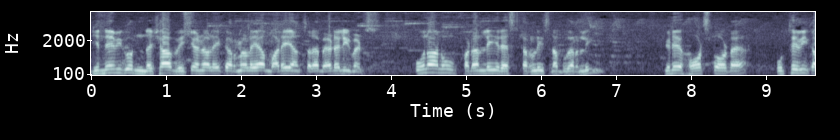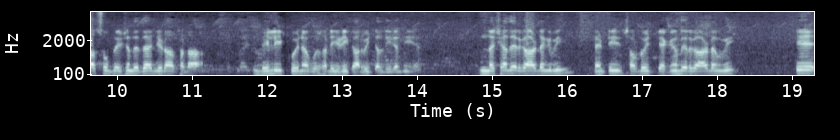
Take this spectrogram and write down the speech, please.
ਜਿੰਨੇ ਵੀ ਕੋਈ ਨਸ਼ਾ ਵੇਚਣ ਵਾਲੇ ਕਰਨ ਵਾਲੇ ਆ, ਮਾੜੇ ਅਨਸਰ ਆ ਬੈਡ ਐਲੀਮੈਂਟਸ ਉਹਨਾਂ ਨੂੰ ਫੜਨ ਲਈ ਅਰੈਸਟ ਕਰਨ ਲਈ, ਸਨੱਪ ਕਰਨ ਲਈ, ਜਿਹੜੇ ਹੌਟ ਸਪੌਟ ਹੈ ਉੱਥੇ ਵੀ ਕਾਸ ਆਪਰੇਸ਼ਨ ਦੇ ਤਹਿਤ ਜਿਹੜਾ ਸਾਡਾ ਡੇਲੀ ਕੋਈ ਨਾ ਕੋਈ ਸਾਡੀ ਜਿਹੜੀ ਕਾਰਵਾਈ ਚੱਲਦੀ ਰਹਿੰਦੀ ਹੈ। ਨਸ਼ਿਆਂ ਦੇ ਰਿਗਾਰਡਿੰਗ ਵੀ ਐਂਟੀ ਸਾਊਡਵੇਜ ਚੈਕਿੰਗ ਦੇ ਰਿਗਾਰਡਿੰਗ ਵੀ, ਇਹ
